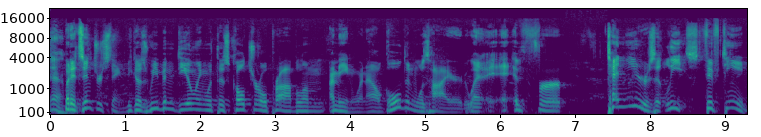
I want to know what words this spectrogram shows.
yeah. But it's interesting because we've been dealing with this cultural problem. I mean, when Al Golden was hired, when i- i- for ten years at least, fifteen,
